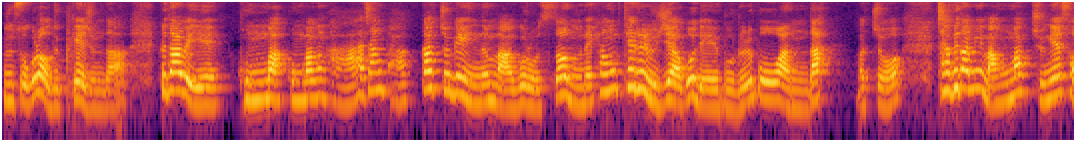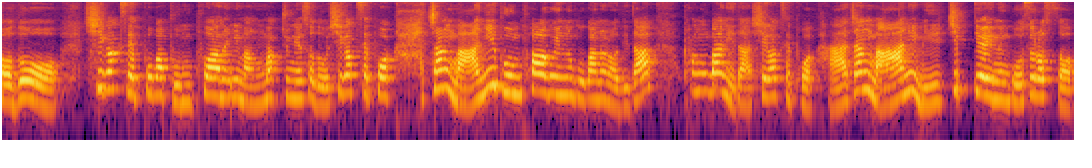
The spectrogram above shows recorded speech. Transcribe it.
눈 속을 어둡게 해준다. 그 다음에 얘 공막. 공막은 가장 바깥쪽에 있는 막으로서 눈의 형태를 유지하고 내부를 보호한다. 맞죠? 자, 그 다음 이 망막 중에서도 시각세포가 분포하는 이 망막 중에서도 시각세포가 가장 많이 분포하고 있는 구간은 어디다? 황반이다. 시각세포가 가장 많이 밀집되어 있는 곳으로서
